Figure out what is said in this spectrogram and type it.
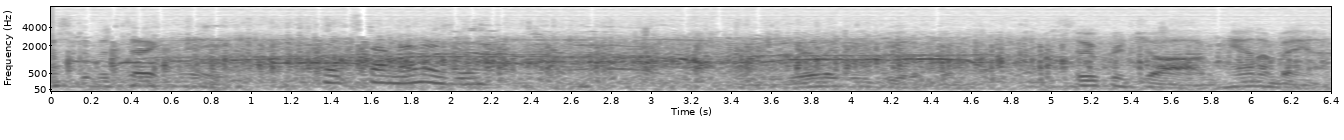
Master the technique, Takes some energy. really be beautiful. Super job, Hanna Band.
